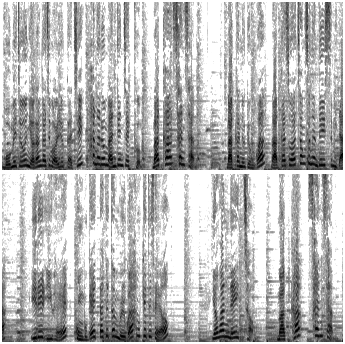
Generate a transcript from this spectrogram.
몸에 좋은 11가지 원료까지 하나로 만든 제품 마카 산삼. 마카 녹용과 마카 소와 청소년도 있습니다. 1일 2회 공복에 따뜻한 물과 함께 드세요. 영한 네이처 마카 산삼.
